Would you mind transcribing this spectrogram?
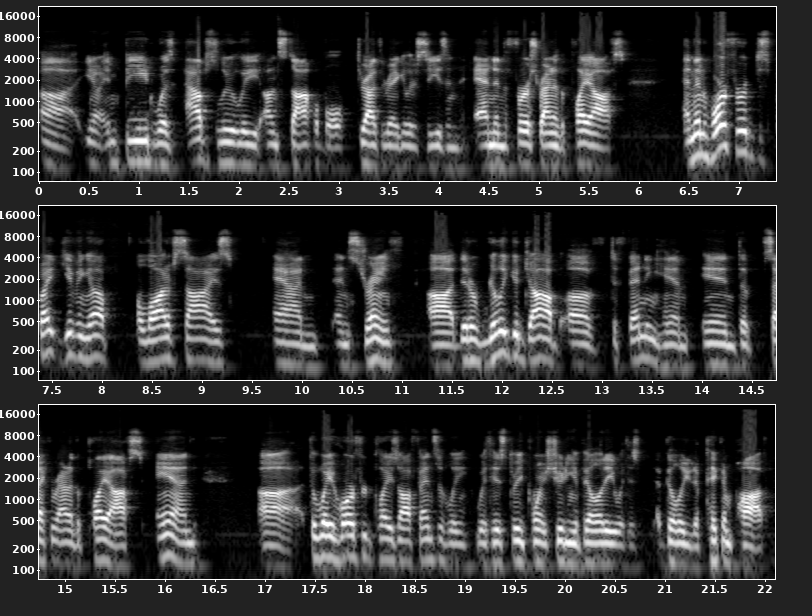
Uh, you know, Embiid was absolutely unstoppable throughout the regular season and in the first round of the playoffs. And then Horford, despite giving up a lot of size and and strength, uh, did a really good job of defending him in the second round of the playoffs. And uh, the way Horford plays offensively with his three point shooting ability, with his ability to pick and pop,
